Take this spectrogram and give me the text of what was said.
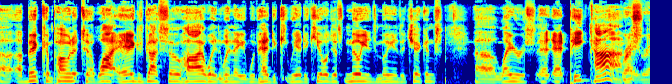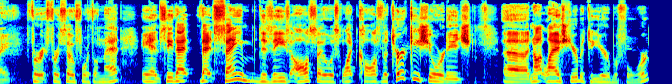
uh, a big component to why eggs got so high when, when they we've had to we had to kill just millions and millions of chickens uh, layers at, at peak times Right, right. for, for so forth on that. And see that that same disease also is what caused the turkey shortage, uh, not last year but the year before.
